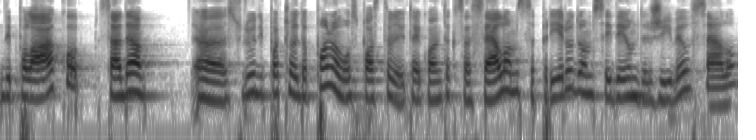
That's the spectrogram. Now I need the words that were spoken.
da polako sada uh, su ljudi počeli da ponovo uspostavljaju taj kontakt sa selom, sa prirodom, sa idejom da žive u selu.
